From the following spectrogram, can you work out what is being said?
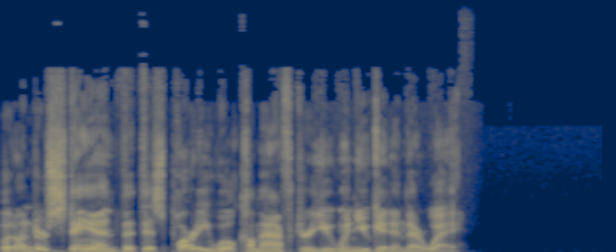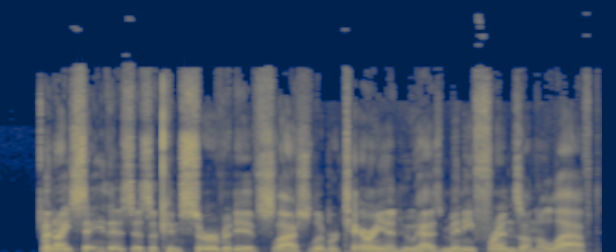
but understand that this party will come after you when you get in their way. And I say this as a conservative slash libertarian who has many friends on the left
